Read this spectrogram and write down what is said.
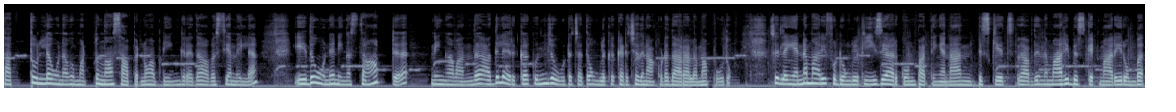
சத்துள்ள உணவு மட்டும்தான் சாப்பிடணும் அப்படிங்கிறது அவசியம் இல்லை ஏதோ ஒன்று நீங்கள் சாப்பிட்டு நீங்கள் வந்து அதில் இருக்க கொஞ்சம் ஊட்டச்சத்து உங்களுக்கு கிடைச்சதுன்னா கூட தாராளமாக போதும். ஸோ இதில் என்ன மாதிரி ஃபுட் உங்களுக்கு ஈஸியாக இருக்கும்னு பார்த்தீங்கன்னா பிஸ்கெட்ஸ் அதாவது இந்த மாதிரி பிஸ்கெட் மாதிரி ரொம்ப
